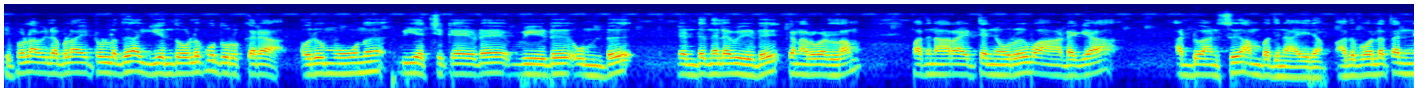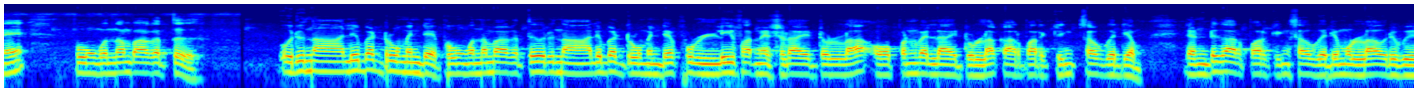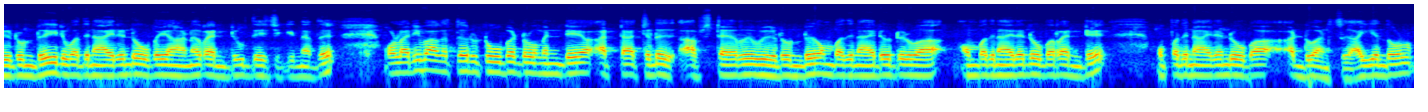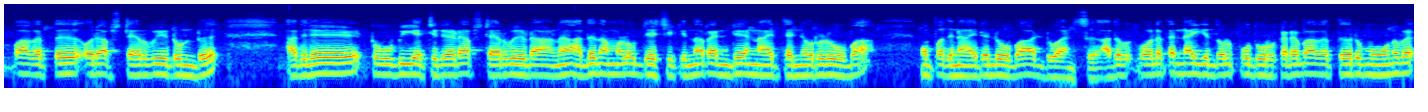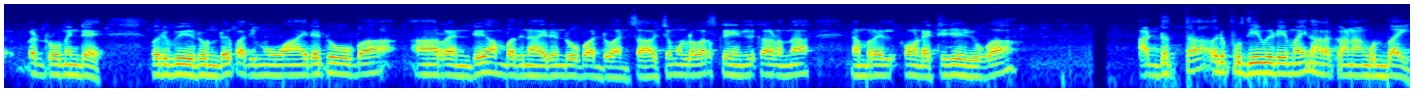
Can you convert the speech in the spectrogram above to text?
ഇപ്പോൾ അവൈലബിൾ ആയിട്ടുള്ളത് അയ്യന്തോൾ പുതുർക്കര. ഒരു മൂന്ന് ബി എച്ച് കെയുടെ വീട് ഉണ്ട്. രണ്ട് നില വീട് കിണർ വെള്ളം പതിനാറായിരത്തി അഞ്ഞൂറ് വാടക അഡ്വാൻസ് അമ്പതിനായിരം. അതുപോലെ തന്നെ പൂങ്കുന്നം ഭാഗത്ത് ഒരു നാല് ബെഡ്റൂമിന്റെ പൂങ്കുന്നം ഭാഗത്ത് ഒരു നാല് ബെഡ്റൂമിന്റെ ഫുള്ളി ഫർണിഷ്ഡ് ആയിട്ടുള്ള ഓപ്പൺ വെല്ലായിട്ടുള്ള കാർ പാർക്കിംഗ് സൗകര്യം. രണ്ട് കാർ പാർക്കിംഗ് സൗകര്യമുള്ള ഒരു വീടുണ്ട്. ഇരുപതിനായിരം രൂപയാണ് റെന്റ് ഉദ്ദേശിക്കുന്നത്. ഒളരി ഭാഗത്ത് ഒരു ടു ബെഡ്റൂമിന്റെ അറ്റാച്ച്ഡ് അപ്സ്റ്റെയർ വീടുണ്ട്. ഒമ്പതിനായിരം രൂപ ഒമ്പതിനായിരം രൂപ റെന്റ് മുപ്പതിനായിരം രൂപ അഡ്വാൻസ് അയ്യന്തോൾ ഭാഗത്ത് ഒരു അപ്സ്റ്റെയർ വീടുണ്ട്. അതിൽ ടു ബി എച്ച് കെയുടെ അപ്സ്റ്റെയർ വീടാണ്. അത് നമ്മൾ ഉദ്ദേശിക്കുന്ന റെന്റ് എണ്ണായിരത്തി അഞ്ഞൂറ് രൂപ മുപ്പതിനായിരം രൂപ അഡ്വാൻസ് അതുപോലെ തന്നെ അയ്യന്തോൾ പുതൂർക്കര ഭാഗത്ത് ഒരു മൂന്ന് ബെഡ്റൂമിന്റെ ഒരു വീടുണ്ട്. പതിമൂവായിരം രൂപ റെന്റ് അമ്പതിനായിരം രൂപ അഡ്വാൻസ് ആവശ്യമുള്ളവർ സ്ക്രീനിൽ കാണുന്ന നമ്പറിൽ കോൺടാക്റ്റ് ചെയ്യുക. അടുത്ത ഒരു പുതിയ വീഡിയോയുമായി നാളെ കാണാം. Good bye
